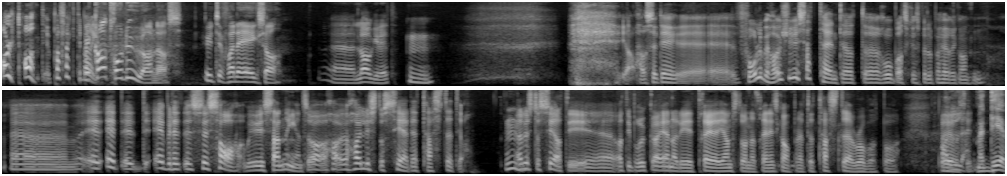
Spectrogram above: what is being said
Alt annet er jo perfekt i Bergen. Men hva tror du, Anders? Ut ifra det jeg sa. Eh, laget ditt? Mm. Ja, altså det eh, Foreløpig har jo ikke vi sett tegn til at eh, Robert skal spille på høyrekanten. Eh, jeg, jeg, jeg, jeg, vil- jeg sa i sendingen, så har har jeg lyst til å se det testet, ja. Jeg har lyst til å se at de, at de bruker en av de tre gjenstående treningskampene til å teste Robert på, på høyresiden. Men det,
